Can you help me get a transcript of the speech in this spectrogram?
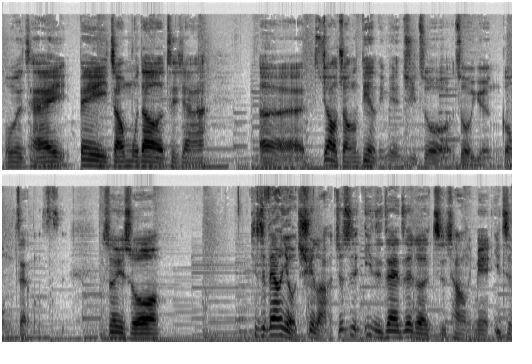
我们才被招募到这家呃药妆店里面去做做员工这样子。所以说，其实非常有趣啦，就是一直在这个职场里面一直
